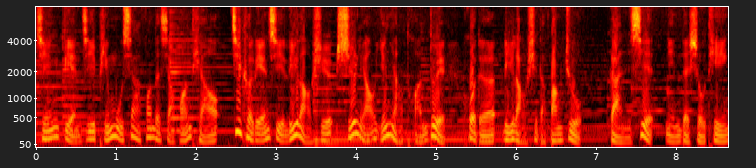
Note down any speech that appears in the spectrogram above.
请点击屏幕下方的小黄条，即可联系李老师食疗营养团队，获得李老师的帮助。感谢您的收听。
